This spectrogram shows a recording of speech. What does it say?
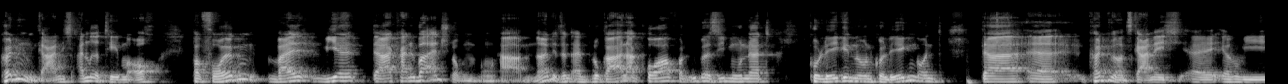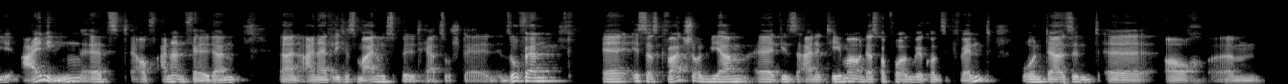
können gar nicht andere Themen auch verfolgen, weil wir da keine Übereinstimmung haben. Ne? Wir sind ein pluraler Chor von über 700 Kolleginnen und Kollegen und da äh, könnten wir uns gar nicht äh, irgendwie einigen, jetzt auf anderen Feldern ein einheitliches Meinungsbild herzustellen. Insofern äh, ist das Quatsch und wir haben äh, dieses eine Thema und das verfolgen wir konsequent und da sind äh, auch ähm,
